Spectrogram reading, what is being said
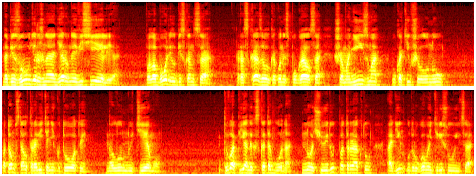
на безудержное нервное веселье. Балаболил без конца. Рассказывал, как он испугался шаманизма, укатившего луну. Потом стал травить анекдоты на лунную тему. Два пьяных скотагона ночью идут по тракту, один у другого интересуется.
